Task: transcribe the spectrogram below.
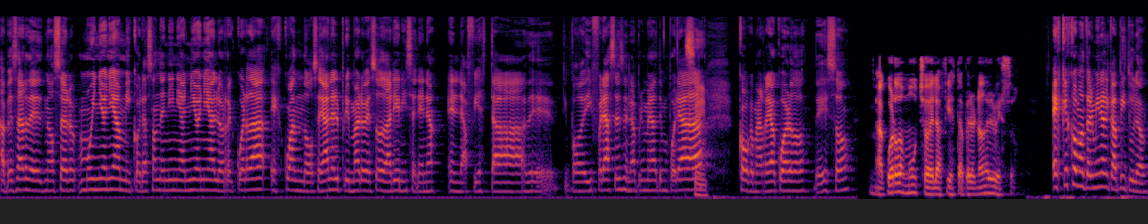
a pesar de no ser muy ñoña, mi corazón de niña ñoña lo recuerda, es cuando se dan el primer beso Darien y Serena en la fiesta de tipo de disfraces en la primera temporada. Sí. Como que me reacuerdo de eso. Me acuerdo mucho de la fiesta, pero no del beso. Es que es como termina el capítulo.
